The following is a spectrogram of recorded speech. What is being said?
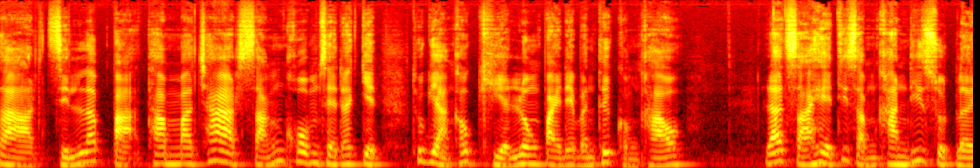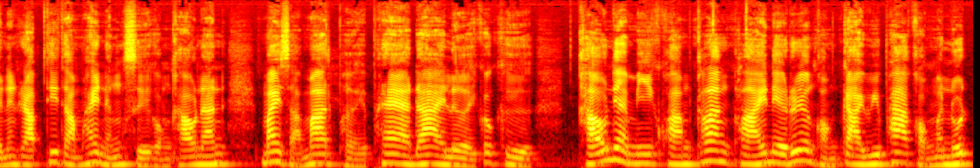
ศาสตร์ ศิลปะธรรมชาติ สังคมเศรษฐกิจ ทุกอย่างเขาเขียนลงไปในบันทึกของเขา และสาเหตุที่สำคัญที่สุดเลยนะครับ ที่ทำให้หนังสือของเขานั้น ไม่สามารถเผยแพร่ได้เลยก็คือ เขาเนี่ยมีความคลั่งไคล้ในเรื่องของกายวิภาคของมนุษย์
